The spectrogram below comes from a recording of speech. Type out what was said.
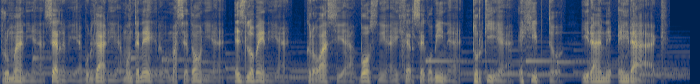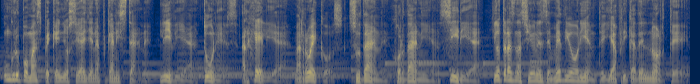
Rumania, Serbia, Bulgaria, Montenegro, Macedonia, Eslovenia, Croacia, Bosnia y Herzegovina, Turquía, Egipto, Irán e Irak. Un grupo más pequeño se halla en Afganistán, Libia, Túnez, Argelia, Marruecos, Sudán, Jordania, Siria y otras naciones de Medio Oriente y África del Norte.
